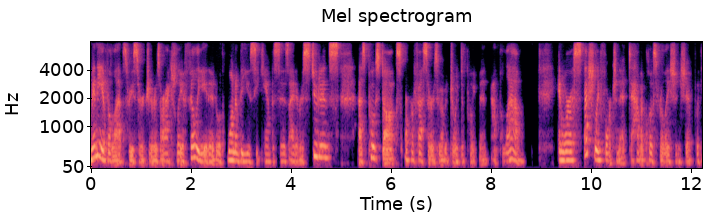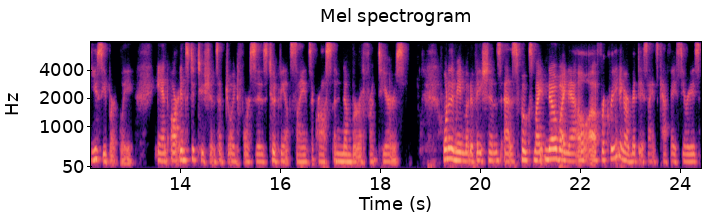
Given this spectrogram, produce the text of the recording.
many of the lab's researchers are actually affiliated with one of the UC campuses, either as students, as postdocs, or professors who have a joint appointment at the lab. And we're especially fortunate to have a close relationship with UC Berkeley, and our institutions have joined forces to advance science across a number of frontiers. One of the main motivations, as folks might know by now, uh, for creating our Midday Science Cafe series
